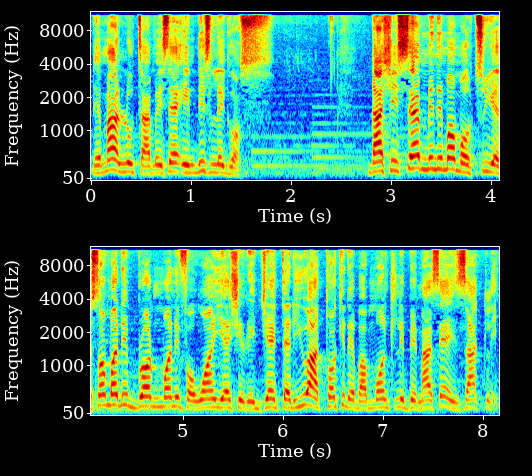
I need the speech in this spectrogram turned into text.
the man looked at me and said, In this Lagos, that she said minimum of two years. Somebody brought money for one year, she rejected. You are talking about monthly payment. I said, Exactly.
